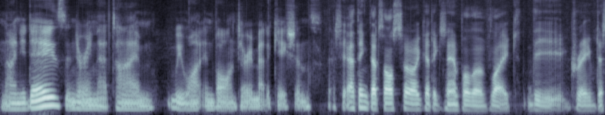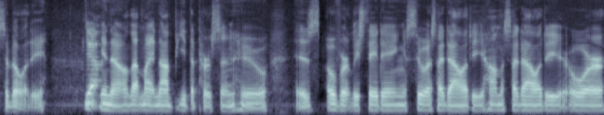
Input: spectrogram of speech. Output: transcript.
90 days. And during that time, we want involuntary medications. I see. I think that's also a good example of like the grave disability. Yeah. You know, that might not be the person who is overtly stating suicidality, homicidality, or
